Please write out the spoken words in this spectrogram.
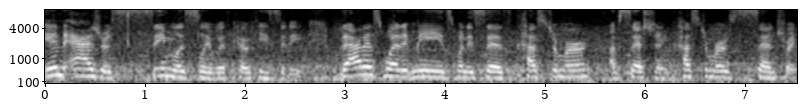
in Azure seamlessly with Cohesity. That is what it means when it says customer obsession, customer centric.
